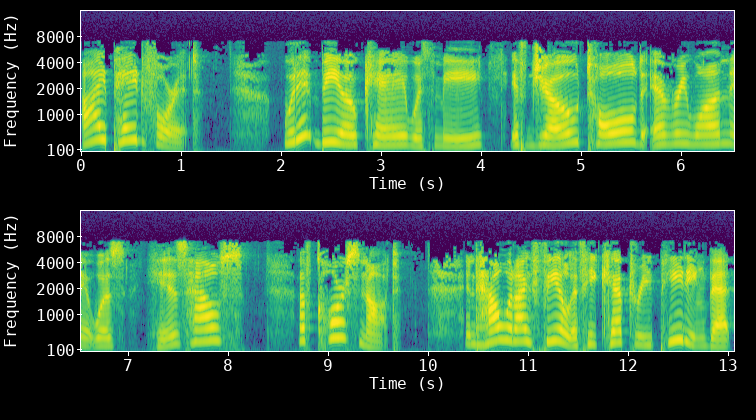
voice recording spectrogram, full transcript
I paid for it. Would it be okay with me if Joe told everyone it was his house? Of course not. And how would I feel if he kept repeating that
